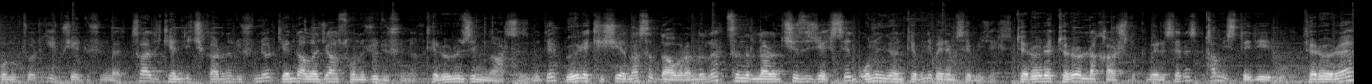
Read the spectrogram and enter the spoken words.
Çoluk çocuk hiçbir şey düşünmez. Sadece kendi çıkarını düşünür, kendi alacağı sonucu düşünür. Terörizm narsizmidir. Böyle kişiye nasıl davranılır? Sınırlarını çizeceksin, onun yöntemini benimsemeyeceksin. Teröre terörle karşılık verirseniz tam istediği bu. Teröre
